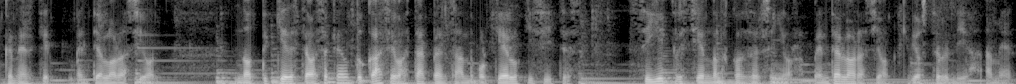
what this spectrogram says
tener que vente a la oración. No te quedes, te vas a quedar en tu casa y vas a estar pensando por qué lo que hiciste. Sigue creciendo en las cosas del Señor. Vente a la oración. Que Dios te bendiga. Amén.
